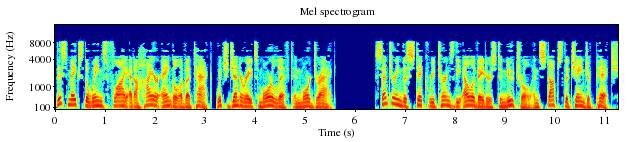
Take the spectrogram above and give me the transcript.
This makes the wings fly at a higher angle of attack, which generates more lift and more drag. Centering the stick returns the elevators to neutral and stops the change of pitch.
